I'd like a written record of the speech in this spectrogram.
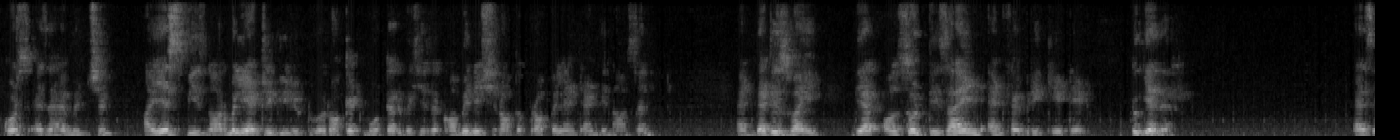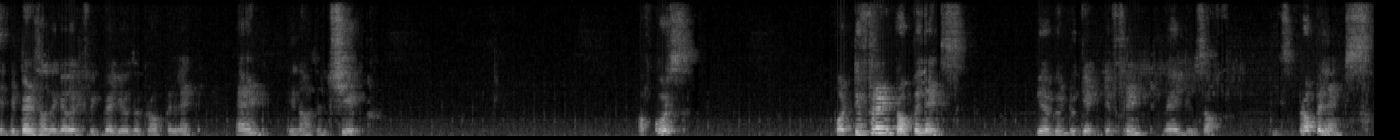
Of course, as I have mentioned, ISP is normally attributed to a rocket motor which is a combination of the propellant and the nozzle and that is why they are also designed and fabricated together as it depends on the calorific value of the propellant and the nozzle shape. Of course, for different propellants, we are going to get different values of these propellants.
